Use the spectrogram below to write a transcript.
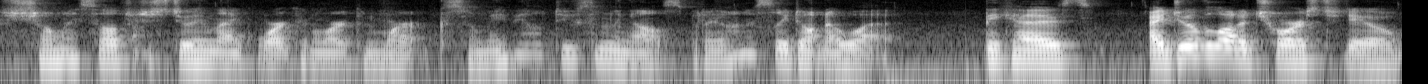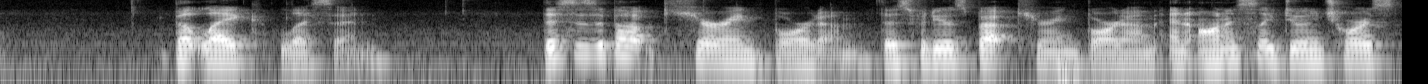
show myself just doing like work and work and work. So maybe I'll do something else, but I honestly don't know what. Because I do have a lot of chores to do. But like, listen. This is about curing boredom. This video is about curing boredom. And honestly, doing chores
